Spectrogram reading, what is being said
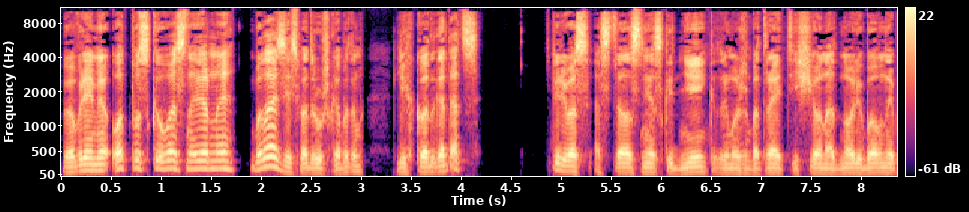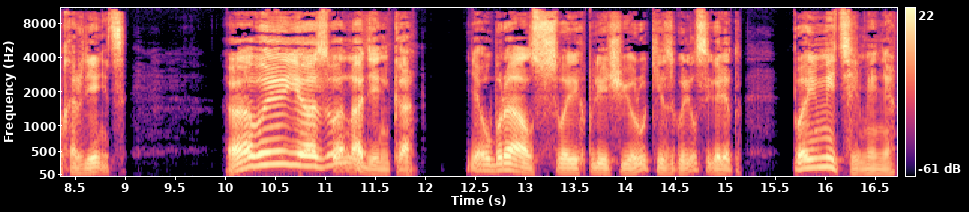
Во время отпуска у вас, наверное, была здесь подружка, об этом легко догадаться. Теперь у вас осталось несколько дней, которые можно потратить еще на одно любовное похождение. А вы язва, Наденька. Я убрал с своих плеч ее руки и закурил сигарету. Поймите меня.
